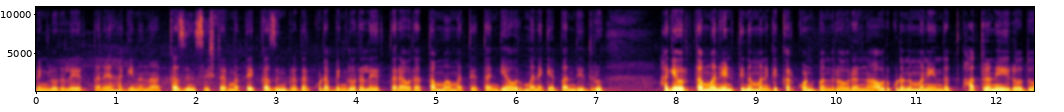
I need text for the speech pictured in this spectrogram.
ಬೆಂಗಳೂರಲ್ಲೇ ಇರ್ತಾನೆ, ಹಾಗೆ ನನ್ನ ಕಸಿನ್ ಸಿಸ್ಟರ್ ಮತ್ತು ಕಸಿನ್ ಬ್ರದರ್ ಕೂಡ ಬೆಂಗಳೂರಲ್ಲೇ ಇರ್ತಾರೆ, ಅವರ ತಮ್ಮ ಮತ್ತು ತಂಗಿ ಅವ್ರ ಮನೆಗೆ ಬಂದಿದ್ದರು ಹಾಗೆ ಅವ್ರ ತಮ್ಮನ ಹೆಂಡತಿ ನಮ್ಮ ಮನೆಗೆ ಕರ್ಕೊಂಡು ಬಂದರು ಅವರನ್ನು. ಅವರು ಕೂಡ ನಮ್ಮ ಮನೆಯಿಂದ ಹತ್ರನೇ ಇರೋದು.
